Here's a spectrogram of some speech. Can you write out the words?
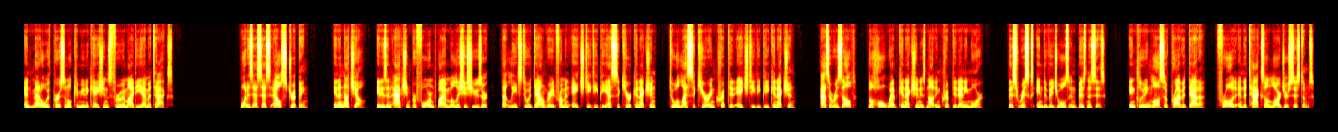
and meddle with personal communications through MITM attacks. What is SSL stripping? In a nutshell, it is an action performed by a malicious user that leads to a downgrade from an HTTPS secure connection to a less secure encrypted HTTP connection. As a result, the whole web connection is not encrypted anymore. This risks individuals and businesses, including loss of private data, fraud, and attacks on larger systems.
